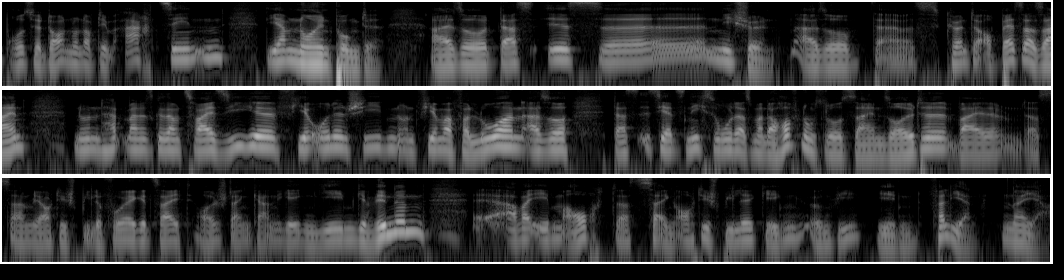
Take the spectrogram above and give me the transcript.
Borussia Dortmund auf dem 18. Die haben 9 Punkte. Also das ist äh, nicht schön. Also das könnte auch besser sein. Nun hat man insgesamt zwei Siege, vier Unentschieden und viermal verloren. Also das ist jetzt nicht so, dass man da hoffnungslos sein sollte, weil das haben ja auch die Spiele vorher gezeigt. Holstein kann gegen jeden gewinnen, äh, aber eben auch, das zeigen auch die Spiele, gegen irgendwie jeden verlieren. Naja,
